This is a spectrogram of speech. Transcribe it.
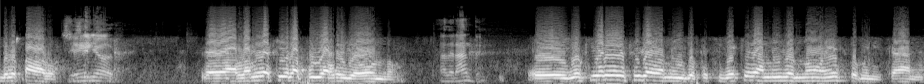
de los sábados. Sí, señor. Le hablamos de aquí de la Puya Río Hondo. Adelante. Eh, yo quiero decirle a Danilo que si es que Danilo no es dominicano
